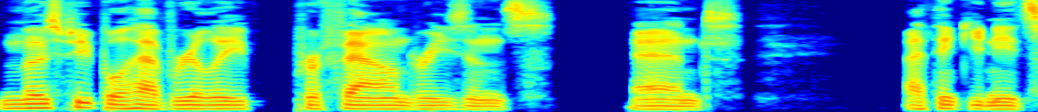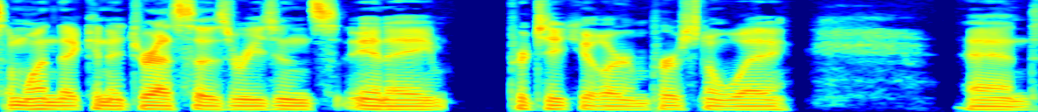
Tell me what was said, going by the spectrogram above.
most people have really profound reasons. And I think you need someone that can address those reasons in a particular and personal way. And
